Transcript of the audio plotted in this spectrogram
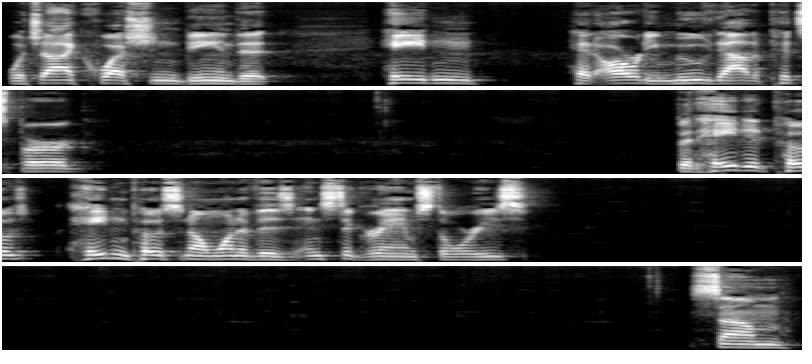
which I question being that Haden had already moved out of Pittsburgh. But Haden, post, Haden posted on one of his Instagram stories some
